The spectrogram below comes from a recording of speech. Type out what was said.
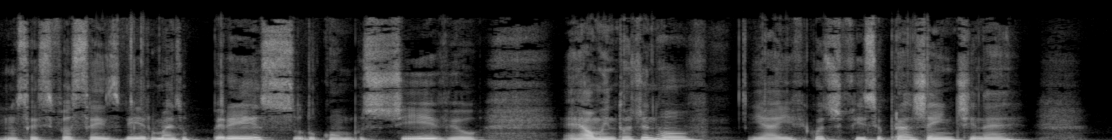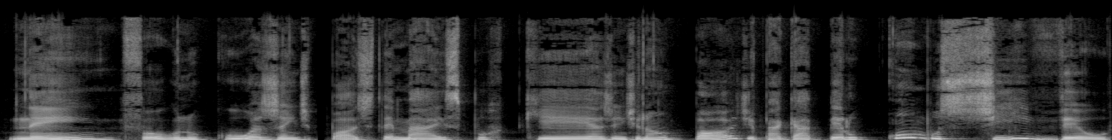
não sei se vocês viram, mas o preço do combustível é, aumentou de novo. E aí ficou difícil para a gente, né? nem fogo no cu a gente pode ter mais porque a gente não pode pagar pelo combustível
